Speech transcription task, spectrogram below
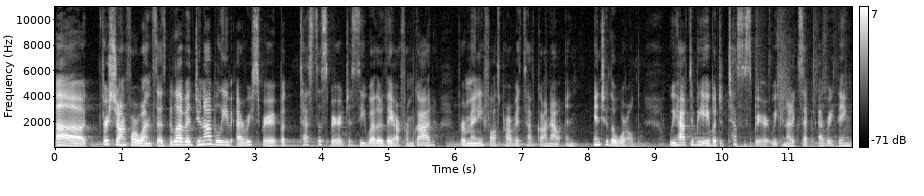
Uh, First John 4 1 says, Beloved, do not believe every spirit, but test the spirit to see whether they are from God, for many false prophets have gone out in, into the world. We have to be able to test the spirit. We cannot accept everything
